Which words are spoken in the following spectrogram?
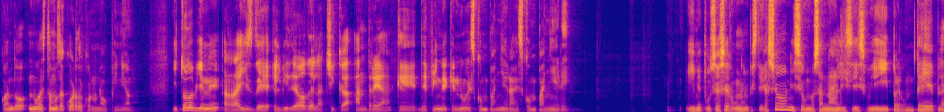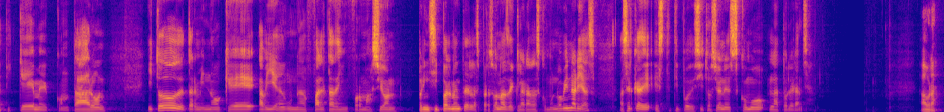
cuando no estamos de acuerdo con una opinión. Y todo viene a raíz del video de la chica Andrea que define que no es compañera, es compañere. Y me puse a hacer una investigación, hice unos análisis, vi, pregunté, platiqué, me contaron y todo determinó que había una falta de información, principalmente de las personas declaradas como no binarias, acerca de este tipo de situaciones como la tolerancia. Ahora,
